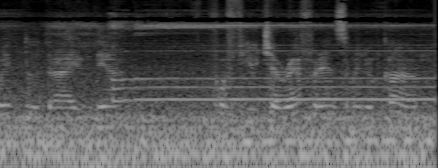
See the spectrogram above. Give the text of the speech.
going to drive there for future reference when you come.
